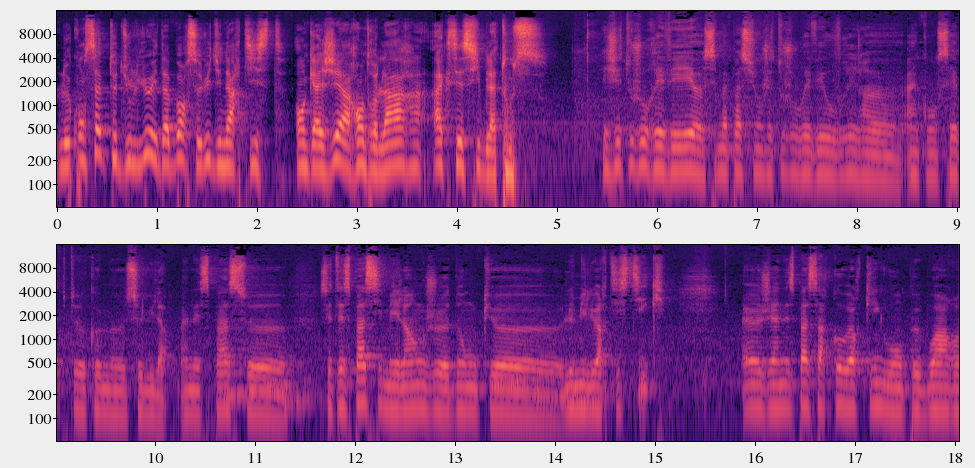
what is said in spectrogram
le concept du lieu est d'abord celui d'une artiste, engagée à rendre l'art accessible à tous. Et j'ai toujours rêvé, euh, c'est ma passion, j'ai toujours rêvé ouvrir euh, un concept comme euh, celui-là, un espace. Cet espace, il mélange donc le milieu artistique. J'ai un espace art coworking où on peut boire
